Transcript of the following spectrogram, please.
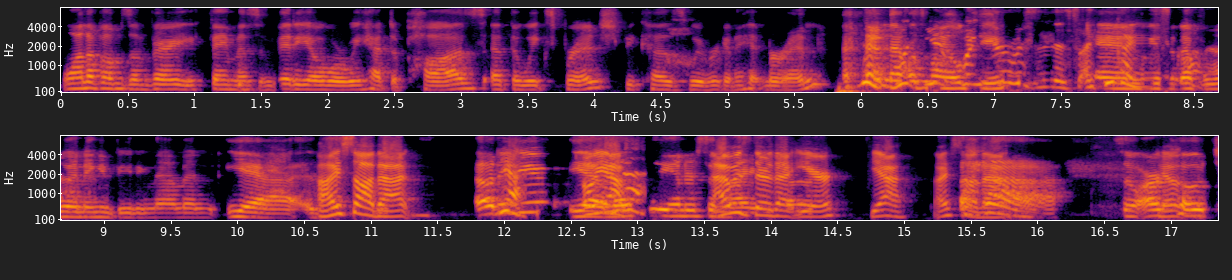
One of them's a very famous video where we had to pause at the Weeks Bridge because we were going to hit Marin. and that was my year, old what team. year was this? I think And I we ended saw up that. winning and beating them. And yeah. I saw that. Oh, did Yeah. you? yeah. Leslie Anderson. I was Wright there that uh, year. Yeah, I saw that. So our Yep. coach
